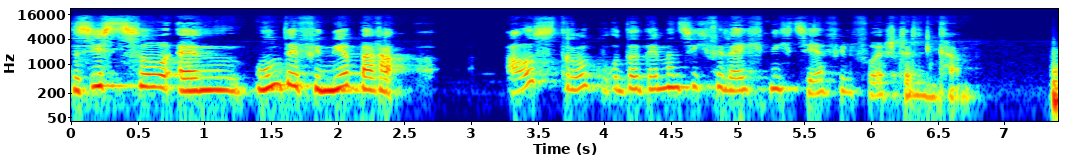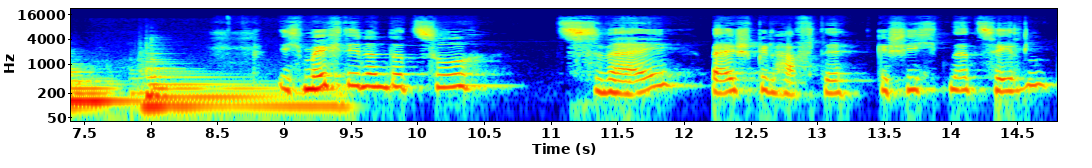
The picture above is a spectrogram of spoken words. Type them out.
Das ist so ein undefinierbarer Ausdruck, unter dem man sich vielleicht nicht sehr viel vorstellen kann. Ich möchte Ihnen dazu zwei beispielhafte Geschichten erzählen.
